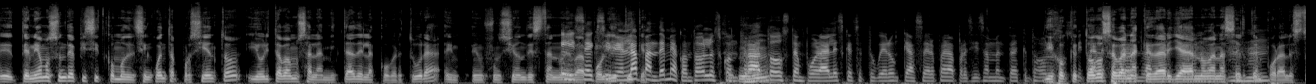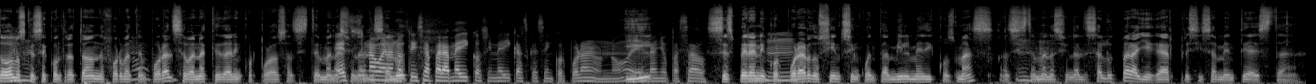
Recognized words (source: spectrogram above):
Eh, teníamos un déficit como del 50% y ahorita vamos a la mitad de la cobertura en, en función de esta Y nueva se exhibió política. en la pandemia con todos los contratos temporales que se tuvieron que hacer para precisamente que todos Dijo los que todos se van a quedar ya, no van a ser temporales. Todos los que se contrataron de forma temporal se van a quedar incorporados al Sistema Es Nacional una de buena Salud. noticia para médicos y médicas que se incorporaron, ¿no? Y El año pasado. Se esperan incorporar 250 mil médicos más al Sistema. Nacional de Salud para llegar precisamente a esta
